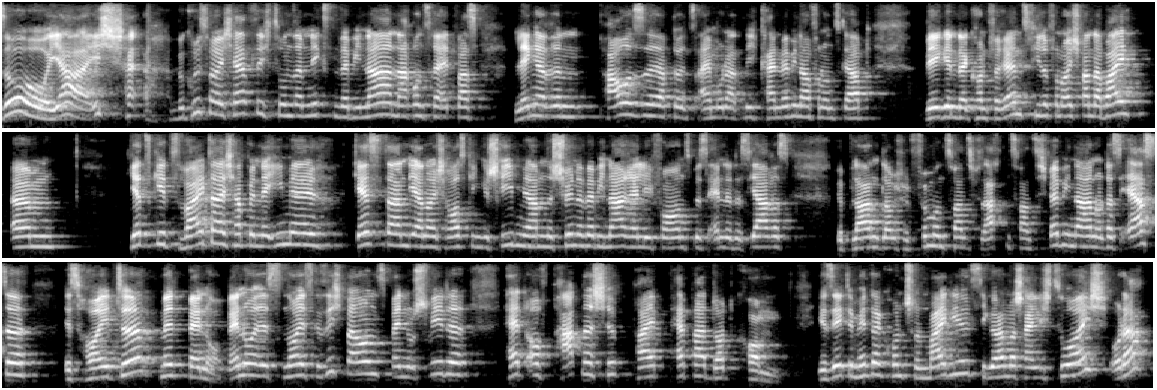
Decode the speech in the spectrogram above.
So, ja, ich begrüße euch herzlich zu unserem nächsten Webinar nach unserer etwas längeren Pause. Habt ihr jetzt einen Monat nicht kein Webinar von uns gehabt wegen der Konferenz. Viele von euch waren dabei. Ähm, jetzt geht's weiter. Ich habe in der E-Mail gestern, die an euch rausging, geschrieben, wir haben eine schöne Webinar-Rallye vor uns bis Ende des Jahres. Wir planen, glaube ich, mit 25 bis 28 Webinaren. Und das erste ist heute mit Benno. Benno ist neues Gesicht bei uns. Benno Schwede, Head of Partnership bei pepper.com. Ihr seht im Hintergrund schon MyDeals. Die gehören wahrscheinlich zu euch, oder?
